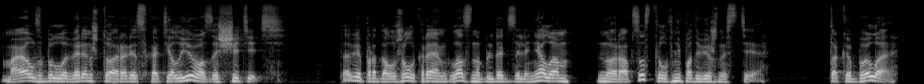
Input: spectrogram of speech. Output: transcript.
Майлз был уверен, что Арарис хотел его защитить. Тави продолжил краем глаз наблюдать за линялом, но раб застыл в неподвижности. «Так и было.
